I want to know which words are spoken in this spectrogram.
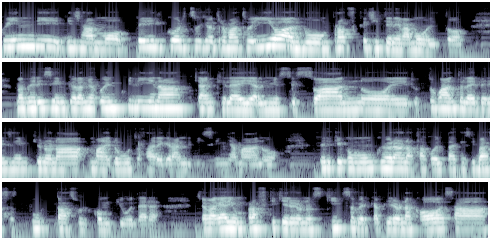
Quindi, diciamo, per il corso che ho trovato io avevo un prof che ci teneva molto, ma per esempio la mia coinquilina, che anche lei è al mio stesso anno e tutto quanto, lei per esempio non ha mai dovuto fare grandi disegni a mano, perché comunque ora è una facoltà che si basa tutta sul computer. Cioè magari un prof ti chiede uno schizzo per capire una cosa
